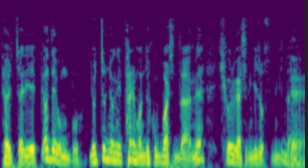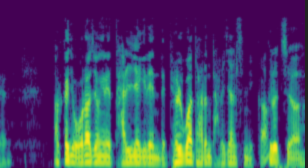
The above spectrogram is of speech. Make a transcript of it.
별자리의 뼈대 공부, 요점 정리판을 먼저 공부하신 다음에 시골 가시는 게 좋습니다. 네. 아까 이제 오라정인의 달 얘기를 했는데 별과 달은 다르지 않습니까? 그렇죠.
